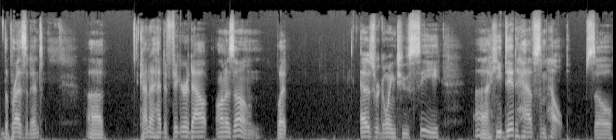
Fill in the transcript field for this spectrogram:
the president." Uh, kind of had to figure it out on his own, but as we're going to see, uh, he did have some help. So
